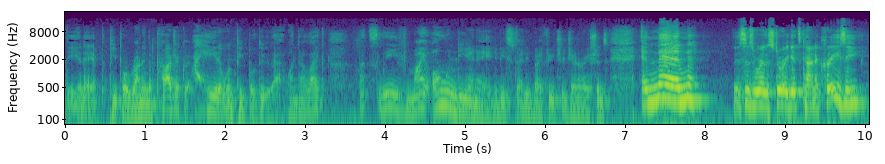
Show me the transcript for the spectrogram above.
DNA of the people running the project. I hate it when people do that, when they're like, let's leave my own DNA to be studied by future generations. And then, this is where the story gets kind of crazy.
